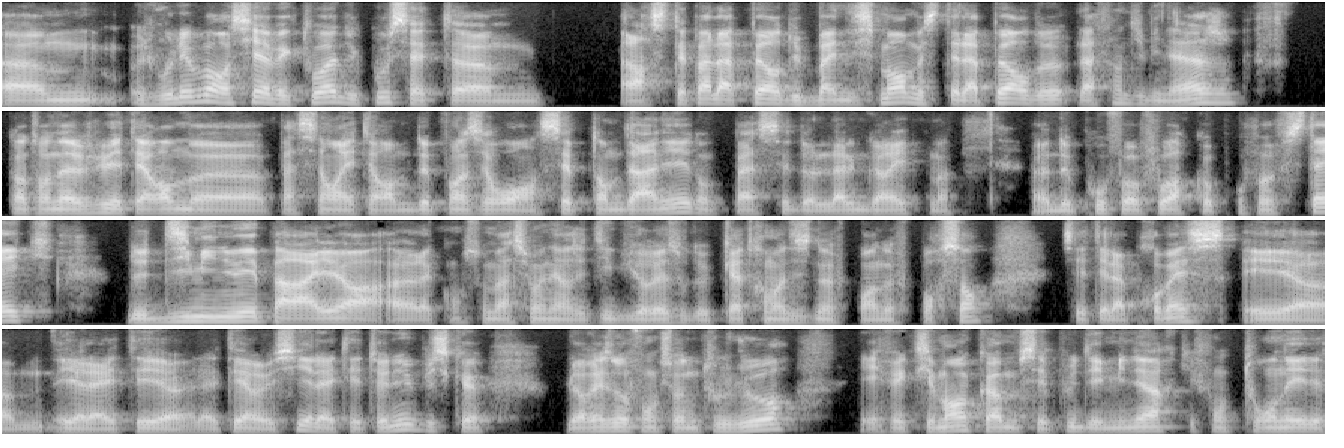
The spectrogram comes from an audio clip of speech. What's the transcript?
je voulais voir aussi avec toi, du coup, cette. alors, c'était pas la peur du bannissement, mais c'était la peur de la fin du minage quand on a vu Ethereum euh, passer en Ethereum 2.0 en septembre dernier, donc passer de l'algorithme euh, de Proof of Work au Proof of Stake, de diminuer par ailleurs euh, la consommation énergétique du réseau de 99,9%. C'était la promesse et, et, elle, a été, elle a été réussie, elle a été tenue puisque le réseau fonctionne toujours. Et effectivement, comme c'est plus des mineurs qui font tourner,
